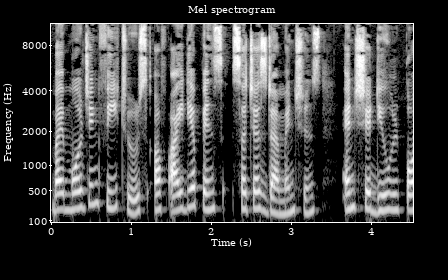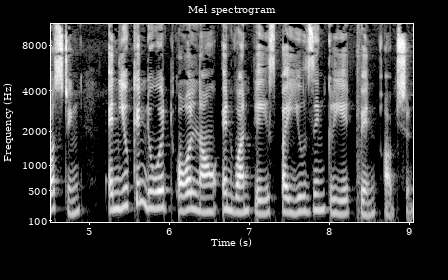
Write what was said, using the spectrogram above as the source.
by merging features of idea pins such as dimensions and scheduled posting and you can do it all now in one place by using create pin option.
